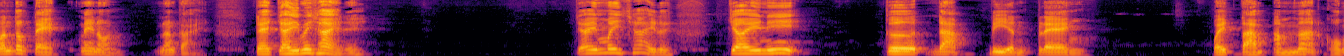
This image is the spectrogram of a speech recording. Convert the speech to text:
มันต้องแตกแน่นอนร่างกาย แต่ใจไม่ใช่เนี่ยใจไม่ใช่เลย ใจนี้เกิดดับเปลี่ยนแปลง ไปตามอำนาจของ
